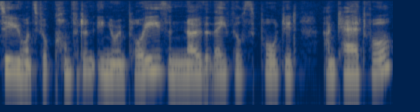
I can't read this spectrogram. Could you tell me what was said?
Do you want to feel confident in your employees and know that they feel supported and cared for?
